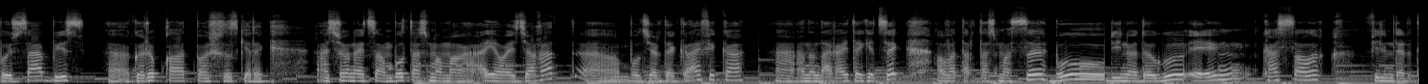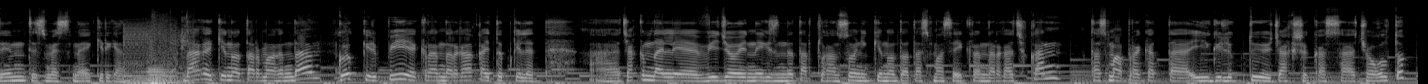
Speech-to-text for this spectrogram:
буюрса биз көрүп калат болушубуз керек. Ачыгын айтсам бул тасма мага аябай жагат. Бул жерде графика анан дагы айта кетсек аватар тасмасы бул дүйнөдөгү эң кассалык фильмдердин тизмесине кирген. Дагы кино тармагында көк кирпий экрандарга кайтып келет. Жакында эле видео оюн негизинде тартылган соник кинодо тасмасы экрандарга чыккан. Тасма прокатта ийгиликтүү жакшы касса чогултуп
